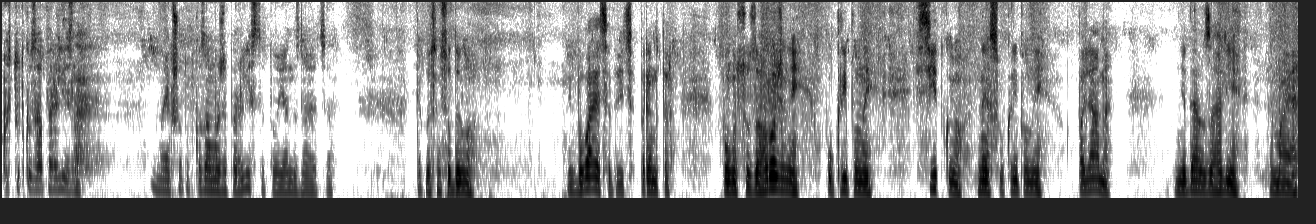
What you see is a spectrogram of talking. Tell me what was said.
Ось тут коза перелізла. Ну, якщо тут коза може перелізти, то я не знаю, це якось не все дивно відбувається. Дивіться, периметр повністю загороджений, укріплений сіткою, низ укріплений полями. Ніде взагалі немає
